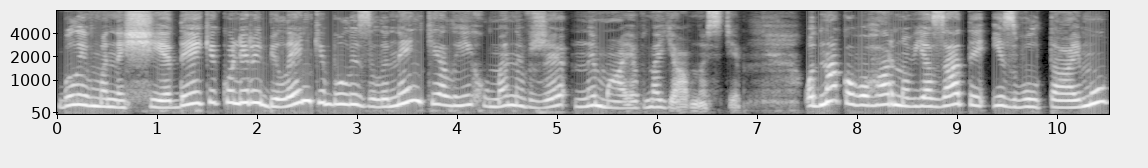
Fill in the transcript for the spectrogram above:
Були в мене ще деякі кольори, біленькі були, зелененькі, але їх у мене вже немає в наявності. Однаково гарно в'язати із вултайму,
